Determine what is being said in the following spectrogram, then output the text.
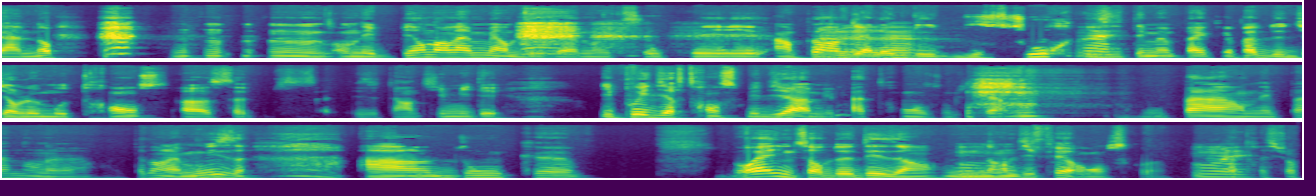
Un non, Mm, mm, mm, on est bien dans la merde déjà. Donc c'était un peu un oh dialogue de, de sourds. Ils étaient même pas capables de dire le mot trans. Ah, ça, ils étaient intimidés. Ils pouvaient dire transmédia, mais pas trans. Donc, on n'est pas, on n'est pas dans la, pas dans la mouise. Ah, donc, euh, ouais, une sorte de dédain, une indifférence, quoi. Pas très sûr.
